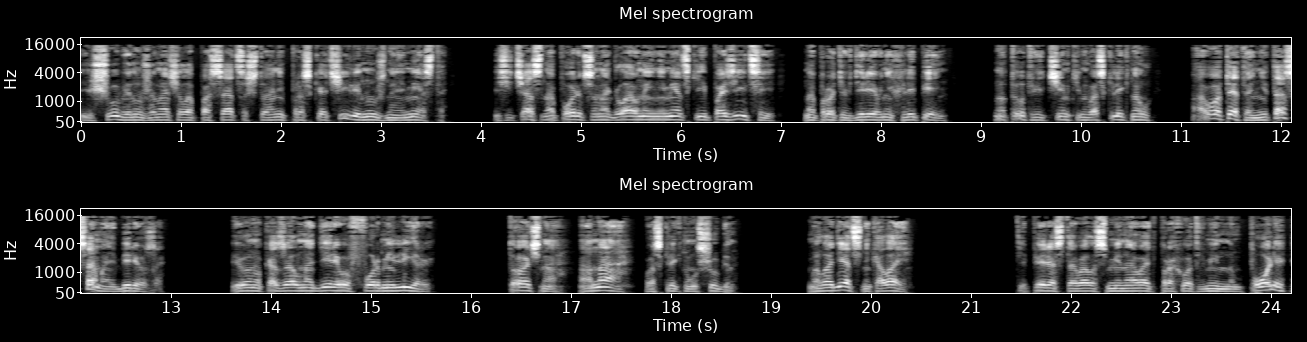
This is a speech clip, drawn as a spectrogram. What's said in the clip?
И Шубин уже начал опасаться, что они проскочили нужное место и сейчас напорются на главные немецкие позиции напротив деревни Хлепень. Но тут Ветчинкин воскликнул «А вот это не та самая береза?» И он указал на дерево в форме лиры. «Точно, она!» — воскликнул Шубин. «Молодец, Николай!» Теперь оставалось миновать проход в минном поле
